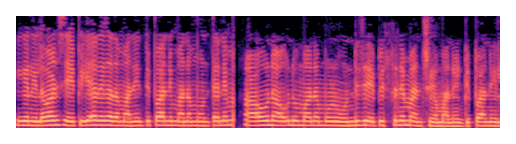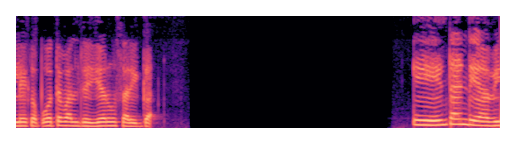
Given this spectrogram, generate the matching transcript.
ఇక నిలబడి చేపియాలి కదా మన ఇంటి పని మనం ఉంటేనే అవునవును మనము ఉండి చేపిస్తేనే మంచిగా మన ఇంటి పని లేకపోతే వాళ్ళు చెయ్యరు సరిగ్గా. ఏంటండి అవి?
